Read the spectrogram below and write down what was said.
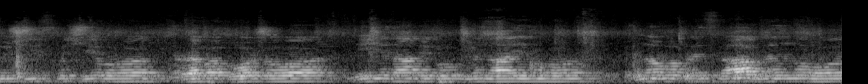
душі спочилого раба Божого, нині нами поминаємого, новопредставленого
